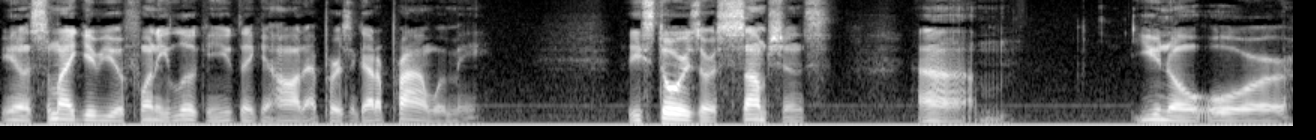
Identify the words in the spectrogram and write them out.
You know, somebody give you a funny look and you're thinking, "Oh, that person got a problem with me." These stories are assumptions, um, you know, or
